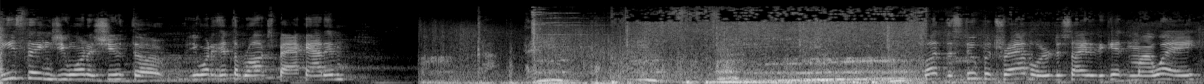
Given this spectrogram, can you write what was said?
These things you want to shoot the, you want to hit the rocks back at him. But the stupid traveler decided to get in my way.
